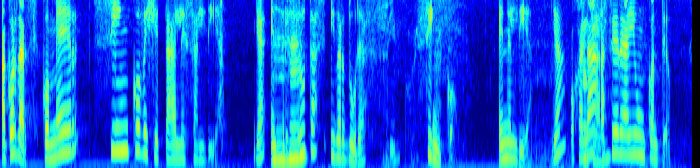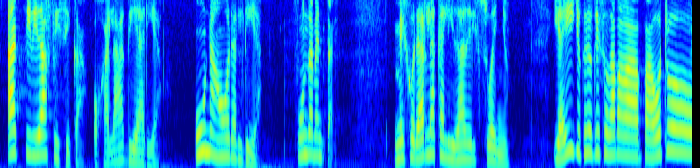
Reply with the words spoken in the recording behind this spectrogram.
Acordarse, comer cinco vegetales al día, ¿ya? Entre frutas y verduras, Cinco cinco en el día, ¿ya? Ojalá hacer ahí un conteo. Actividad física, ojalá diaria, una hora al día, fundamental. Mejorar la calidad del sueño. Y ahí yo creo que eso da para otro,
